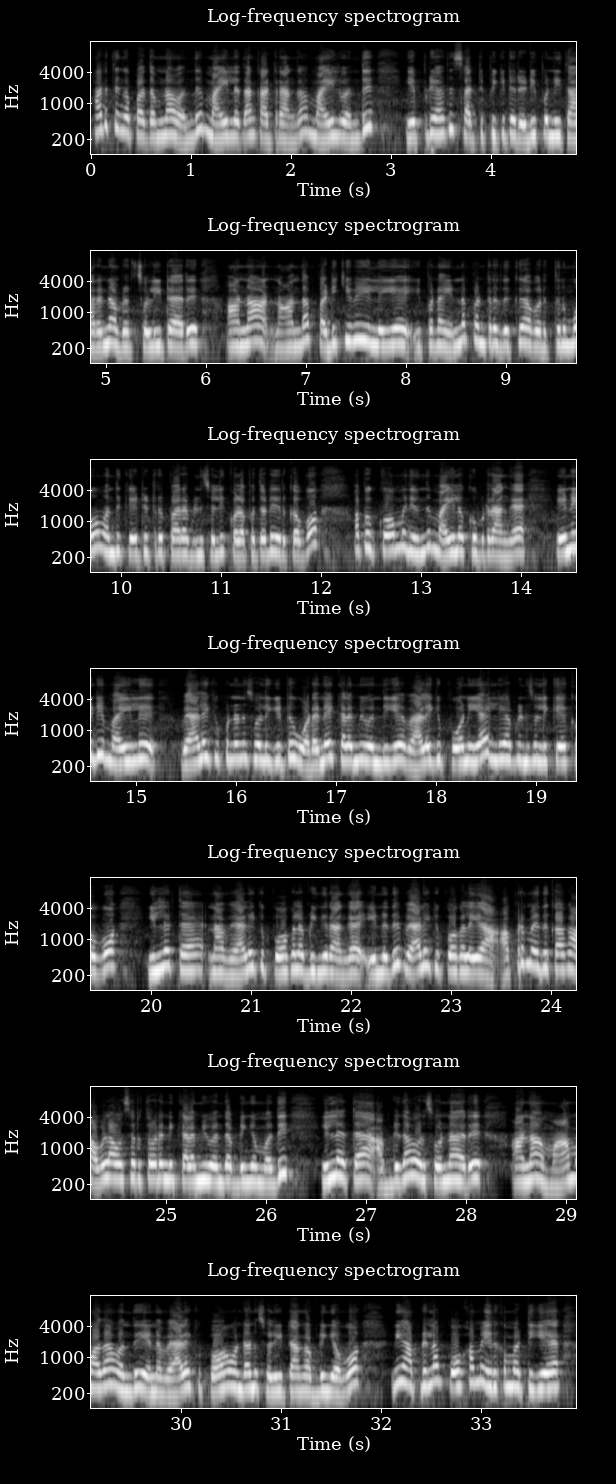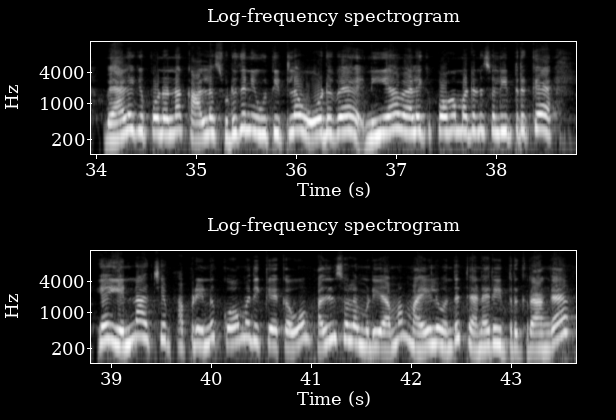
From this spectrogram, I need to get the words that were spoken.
அடுத்துங்க பார்த்தோம்னா வந்து மயிலை தான் காட்டுறாங்க. மயில் வந்து எப்படியாவது சர்டிஃபிகேட்டை ரெடி பண்ணி தரேன்னு அவர் சொல்லிட்டாரு. ஆனால் நான் தான் படிக்கவே இல்லையே. இப்போ நான் என்ன பண்ணுறதுக்கு அவர் திரும்பவும் வந்து கேட்டுட்டு அப்படின்னு சொல்லி குழப்பத்தோடு இருக்கவும் அப்போ கோமதி வந்து மயிலை கூப்பிடுறாங்க. என்னடி மயில் வேலைக்கு போகணுன்னு சொல்லிக்கிட்டு உடனே கிளம்பி வந்தீங்க வேலைக்கு போனியா இல்லையா அப்படின்னு சொல்லி கேட்கவும் இல்லத்த நான் வேலைக்கு போகலை அப்படிங்கிறாங்க. என்னது வேலைக்கு போகலையா? அப்புறம் எதுக்காக அவ்வளோ அவசரத்தோடு நீ கிளம்பி வந்த? அப்படிங்கும்போது இல்லத்த அப்படிதான் அவர் சொன்னார். ஆனால் மாமா தான் வந்து என்னை வேலைக்கு போக வேண்டாம்னு சொல்லிட்டாங்க அப்படிங்கவும் நீ அப்படிலாம் போகாமல் இருக்க மாட்டியே. வேலைக்கு போகணுன்னா காலைல சுடுதண்ணி ஊற்றிட்டுலாம் ஓடுவேன் நீ ஏன் வேலைக்கு போக மாட்டேன்னு சொல்லிட்டு இருக்க? ஏன் என்னாச்சு? அப்படின்னு கோமதி கேட்கவும் பதில் சொல்ல முடியாமல் மயில் வந்து திணறிட்டு இருக்கிறாங்க.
